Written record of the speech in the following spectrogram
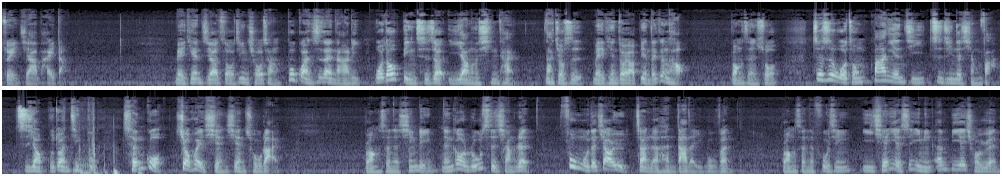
最佳拍档。每天只要走进球场，不管是在哪里，我都秉持着一样的心态，那就是每天都要变得更好。Bronson 说：“这是我从八年级至今的想法，只要不断进步，成果就会显现出来。” ”Bronson 的心灵能够如此强韧。父母的教育占了很大的一部分。Bronson 的父亲以前也是一名 NBA 球员，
